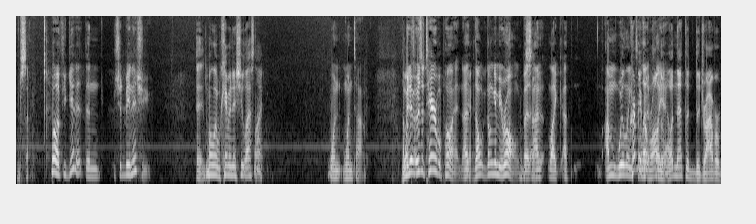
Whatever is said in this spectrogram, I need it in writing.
I'm just saying. well. If you get it, then it should be an issue. Uh, Well, it became an issue last night. One one time. I One mean, ti- it was a terrible punt. I, Yeah. don't don't get me wrong, but just saying. I'm like I, I'm willing Correct to me if let I'm it wrong. play Though, out. wasn't that the, the driver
